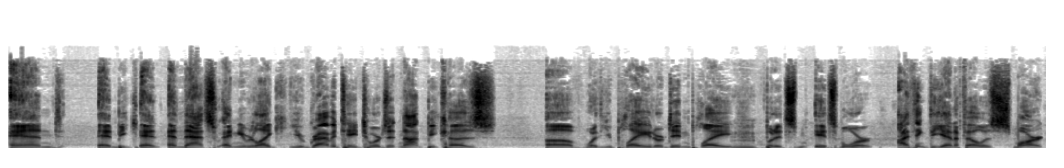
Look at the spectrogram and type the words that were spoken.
and and be, and and that's and you're like you gravitate towards it not because of whether you played or didn't play, Mm-hmm. but it's it's more. I think the NFL is smart,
